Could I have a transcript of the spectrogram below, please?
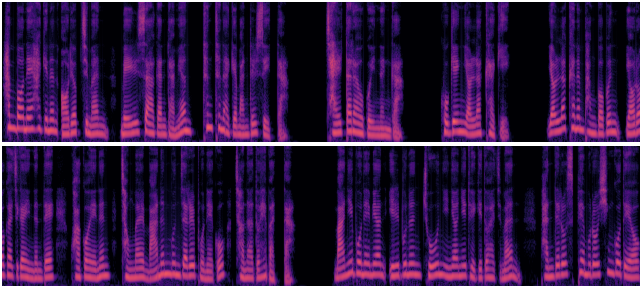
한 번에 하기는 어렵지만 매일 쌓아간다면 튼튼하게 만들 수 있다. 잘 따라오고 있는가? 고객 연락하기. 연락하는 방법은 여러 가지가 있는데 과거에는 정말 많은 문자를 보내고 전화도 해봤다. 많이 보내면 일부는 좋은 인연이 되기도 하지만 반대로 스팸으로 신고되어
